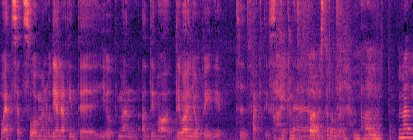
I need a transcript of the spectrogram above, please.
på ett sätt så, men och det gäller att inte ge upp. Men att det, var, det var en jobbig tid faktiskt. Oh, jag kan inte uh, föreställa mig. Mm. Mm. Men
